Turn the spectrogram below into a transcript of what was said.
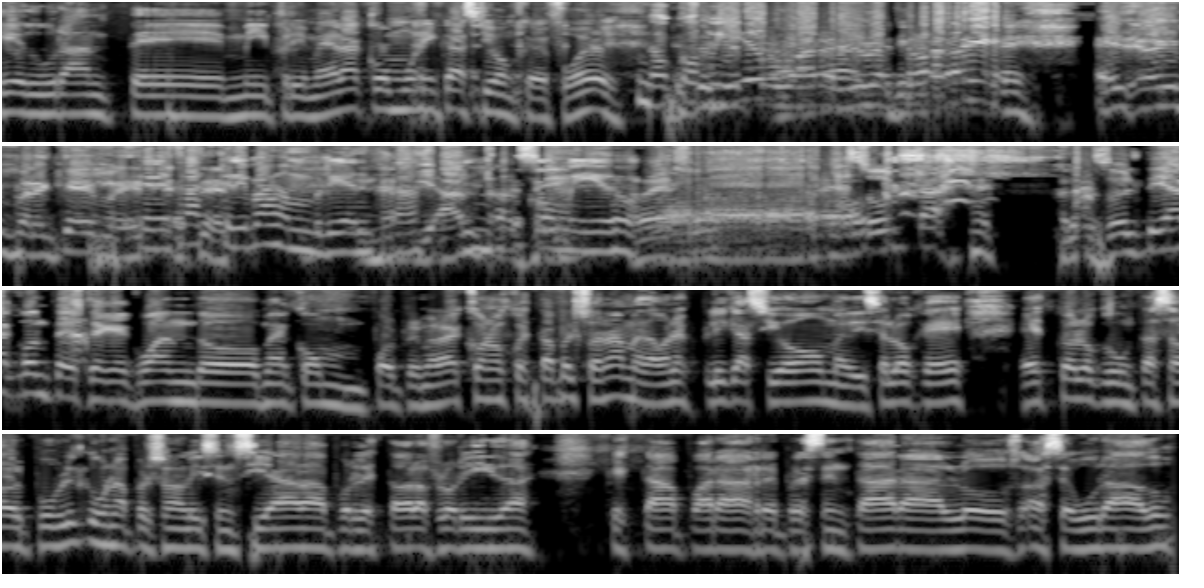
que durante mi primera comunicación, que fue No comido. Oye, pero es que. Tiene esas tripas hambrientas. No comido. Resulta, resulta, y acontece que cuando me con- por primera vez conozco a esta persona, me da una explicación, me dice lo que es. Esto es lo que un tasador público es una persona licenciada por el estado de la Florida que está para representar a los asegurados,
